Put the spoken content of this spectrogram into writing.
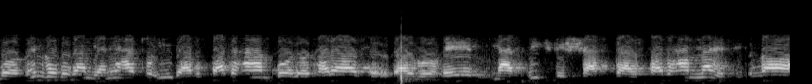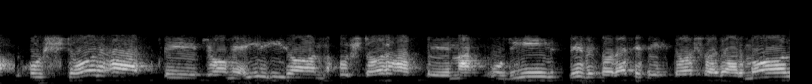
لازم رو دادن. یعنی حتی این درصد هم بالاتر از در واقع نزدیک به 60 درصد هم نرسید. و هشدار هست به جامعه ایران هشدار هست به مسئولین به وزارت بهداشت و درمان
